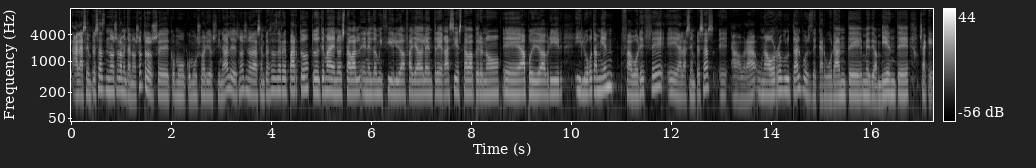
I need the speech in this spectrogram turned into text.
a las empresas, no solamente a nosotros eh, como, como usuarios finales, ¿no? Sino a las empresas de reparto, todo el tema de no estaba en el domicilio, ha fallado la entrega, sí estaba pero no eh, ha podido abrir y luego también favorece eh, a las empresas, eh, habrá un ahorro brutal pues de carburante, medio ambiente, o sea que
